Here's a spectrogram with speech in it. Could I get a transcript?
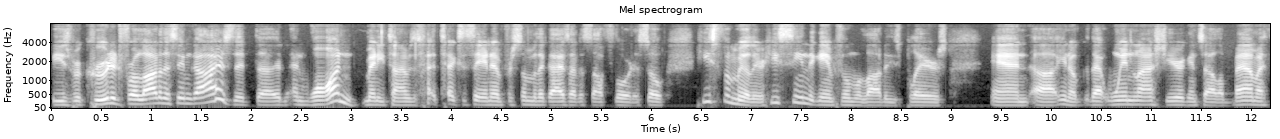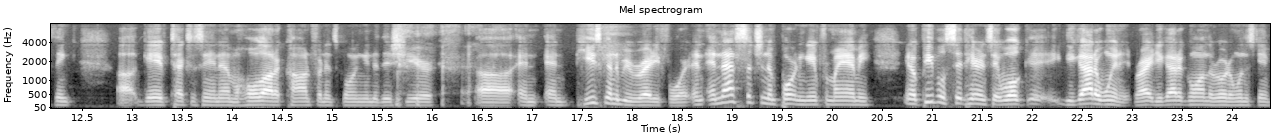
he's recruited for a lot of the same guys that uh, and won many times at Texas A&M for some of the guys out of South Florida. So he's familiar. He's seen the game film a lot of these players, and uh, you know that win last year against Alabama, I think. Uh, gave Texas A&M a whole lot of confidence going into this year, uh, and and he's going to be ready for it. And and that's such an important game for Miami. You know, people sit here and say, "Well, you got to win it, right? You got to go on the road and win this game."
